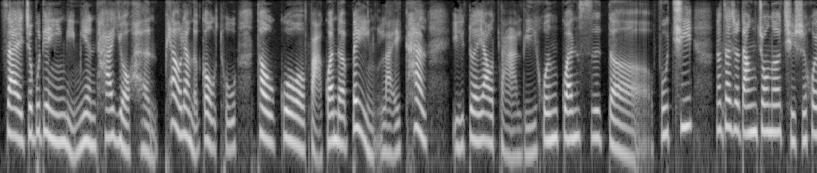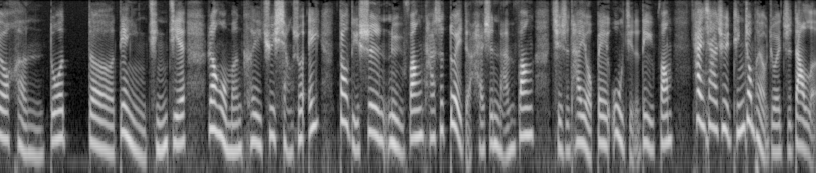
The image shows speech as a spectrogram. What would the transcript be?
在这部电影里面，它有很漂亮的构图，透过法官的背影来看一对要打离婚官司的夫妻。那在这当中呢，其实会有很多。的电影情节，让我们可以去想说，诶，到底是女方她是对的，还是男方其实他有被误解的地方？看下去，听众朋友就会知道了。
